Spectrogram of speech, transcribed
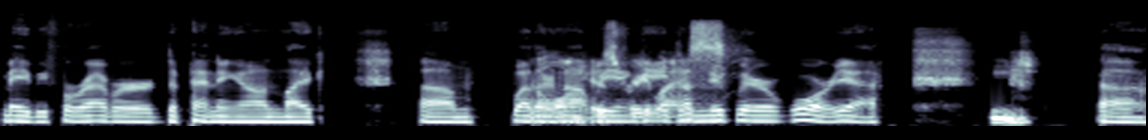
maybe forever, depending on like um, whether or not we engage lasts. in nuclear war. Yeah. Hmm. Uh,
